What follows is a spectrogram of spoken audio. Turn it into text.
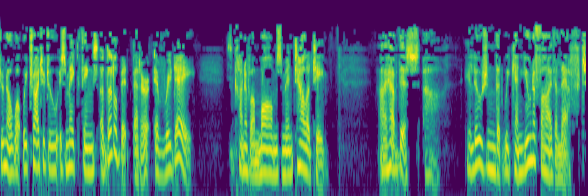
you know, what we try to do is make things a little bit better every day. It's kind of a mom's mentality. I have this uh, illusion that we can unify the left.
